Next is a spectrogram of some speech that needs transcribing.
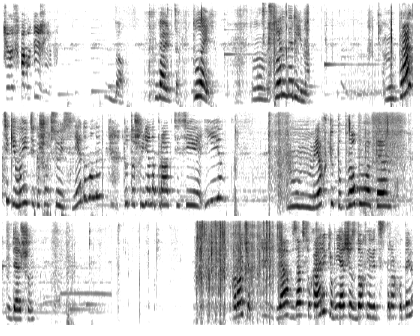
Через пару тижнів. Да. Дайте. Плей. М, Практики ми тільки що все исследовали. Тут що є на практиці. І я хочу попробувати дещо. Коротше, я взяв сухарики, бо я ще здохну від страхоти.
